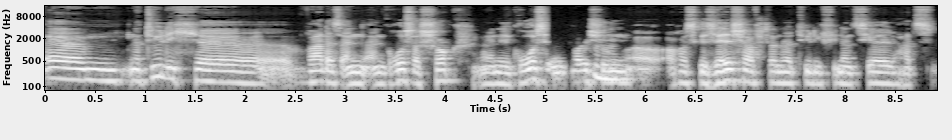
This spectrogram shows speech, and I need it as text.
Ähm, natürlich äh, war das ein, ein großer Schock, eine große Enttäuschung, mhm. auch als Gesellschafter natürlich finanziell hat's,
